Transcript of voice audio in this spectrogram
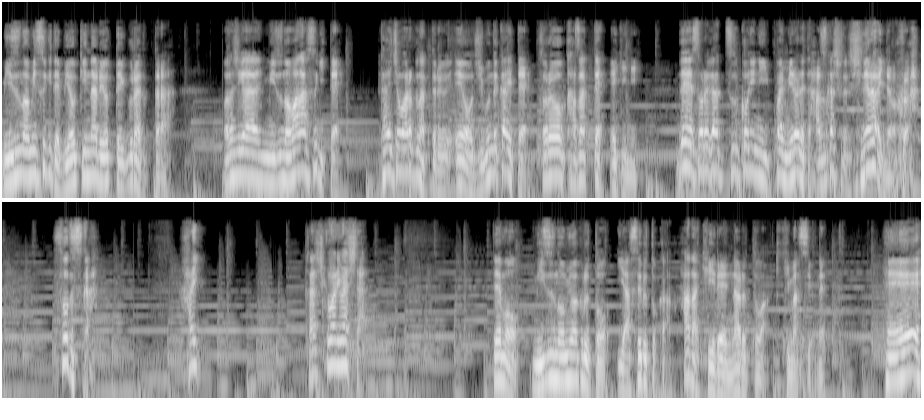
水飲みすぎて病気になるよってぐらいだったら、私が水飲まなすぎて、体調悪くなってる絵を自分で描いて、それを飾って、駅に。で、それが通行人にいっぱい見られて恥ずかしくて死ねないんだ、僕は。そうですか。はい。かしこまりました。でも、水飲みまくると痩せるとか肌綺麗になるとは聞きますよね。へえ。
